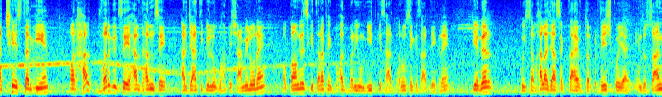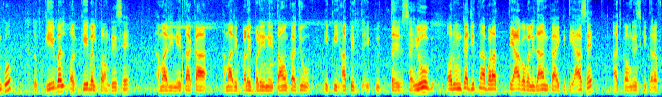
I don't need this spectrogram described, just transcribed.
अच्छे स्तर की हैं और हर वर्ग से, हर धर्म से, हर जाति के लोग वहाँ पे शामिल हो रहे हैं और कांग्रेस की तरफ़ एक बहुत बड़ी उम्मीद के साथ, भरोसे के साथ देख रहे हैं कि अगर कोई संभाला जा सकता है उत्तर प्रदेश को या हिंदुस्तान को तो केवल और केवल कांग्रेस है। हमारी नेता का, हमारे बड़े बड़े नेताओं का जो एक यहाँ पे एक सहयोग और उनका जितना बड़ा त्याग और बलिदान का एक इतिहास है, आज कांग्रेस की तरफ़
